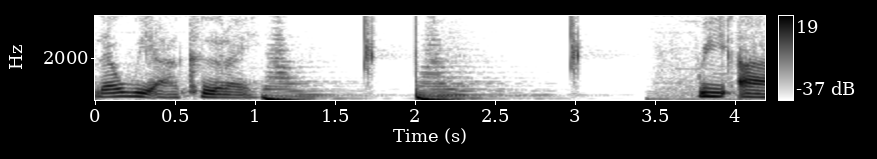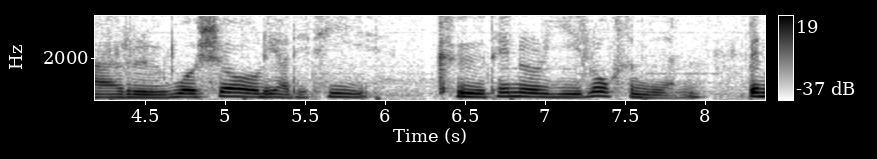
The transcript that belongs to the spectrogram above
แล้ว VR คืออะไร VR หรือ Virtual Reality คือเทคโนโลยีโลกเสมือน เป็น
